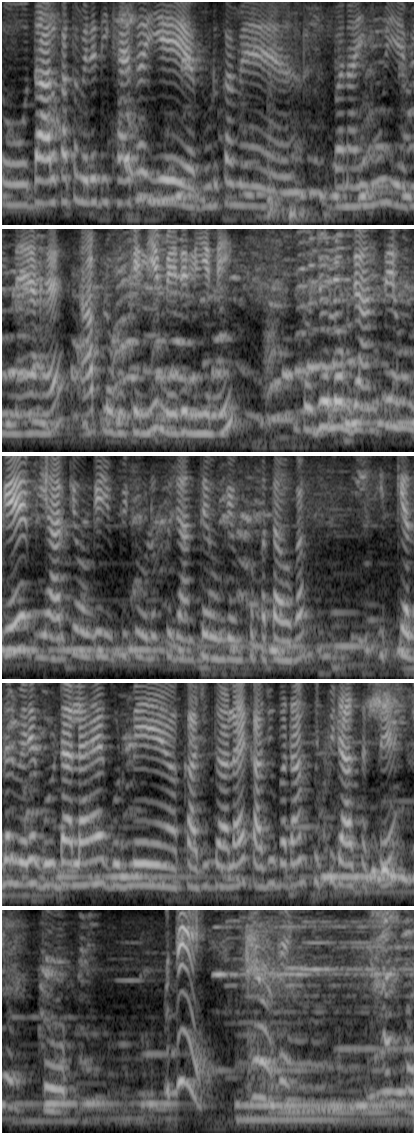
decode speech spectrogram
तो दाल का तो मैंने दिखाया था ये गुड़ का मैं बनाई हूँ ये भी नया है आप लोगों के लिए मेरे लिए नहीं। तो जो लोग जानते होंगे बिहार के होंगे यूपी के वो लोग तो जानते होंगे उनको पता होगा। इसके अंदर मैंने गुड़ डाला है गुड़ में काजू डाला है काजू बादाम कुछ भी डाल सकते हैं। तो और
